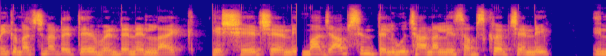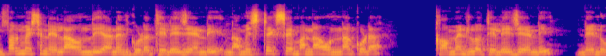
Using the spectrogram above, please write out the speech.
మీకు నచ్చినట్టయితే వెంటనే లైక్ షేర్ చేయండి. మా జాబ్స్ ఇన్ తెలుగు ఛానల్ని సబ్స్క్రైబ్ చేయండి. ఇన్ఫర్మేషన్ ఎలా ఉంది అనేది కూడా తెలియజేయండి. నా మిస్టేక్స్ ఏమన్నా ఉన్నా కూడా కామెంట్లో తెలియజేయండి. నేను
